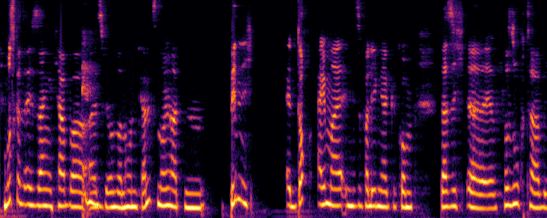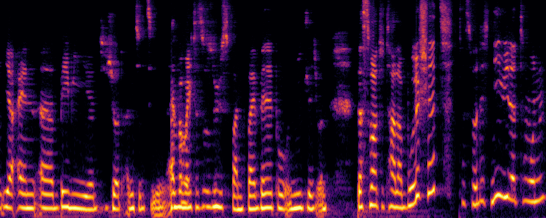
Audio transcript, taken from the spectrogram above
Ich muss ganz ehrlich sagen, ich habe, als wir unseren Hund ganz neu hatten, bin ich doch einmal in diese Verlegenheit gekommen, dass ich äh, versucht habe, ihr ein äh, Baby-T-Shirt anzuziehen. Einfach weil ich das so süß fand, weil Welpe und niedlich und das war totaler Bullshit. Das würde ich nie wieder tun.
